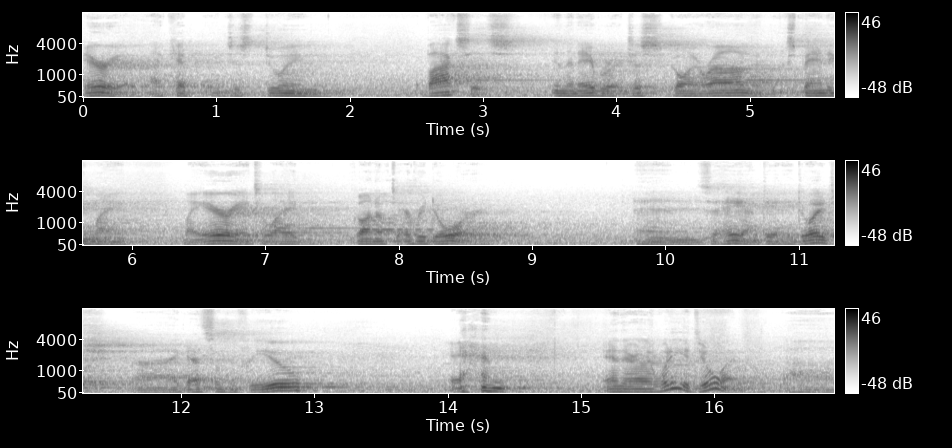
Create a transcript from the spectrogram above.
area. I kept just doing boxes in the neighborhood, just going around and expanding my my area until I had gone up to every door and said, "Hey, I'm Danny Deutsch. Uh, I got something for you." And and they're like, "What are you doing? Uh,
